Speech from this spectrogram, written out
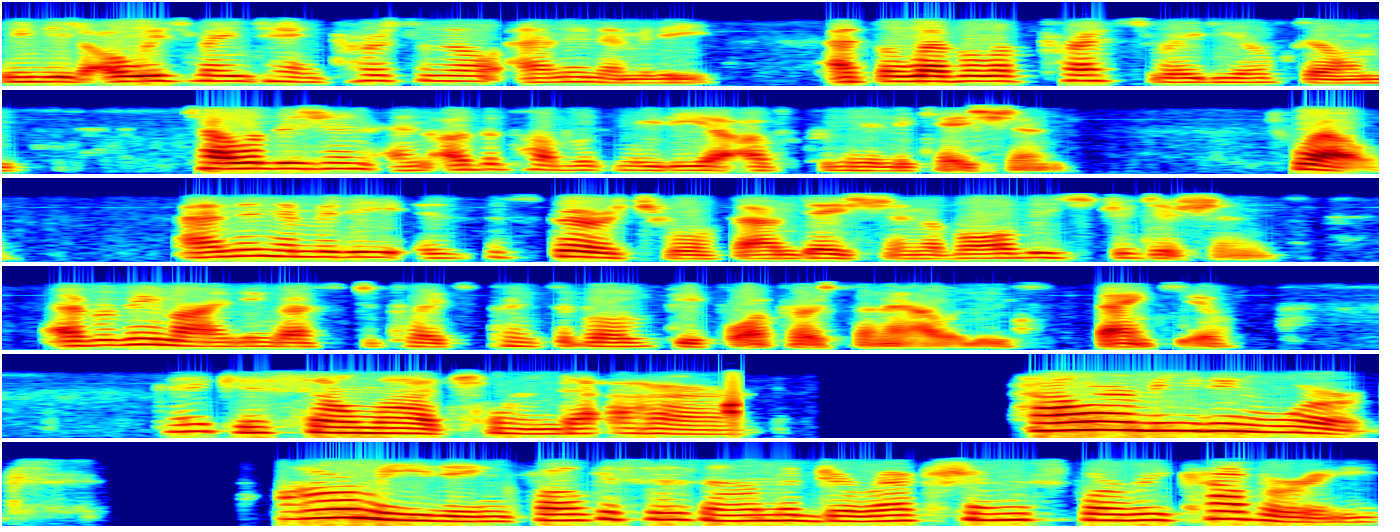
We need always maintain personal anonymity at the level of press, radio, films, television, and other public media of communication. 12. Anonymity is the spiritual foundation of all these traditions ever reminding us to place principles before personalities. Thank you. Thank you so much, Linda R. How our meeting works. Our meeting focuses on the directions for recovery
